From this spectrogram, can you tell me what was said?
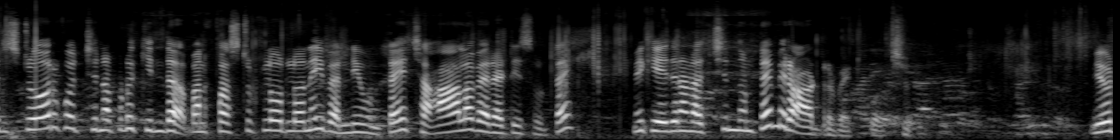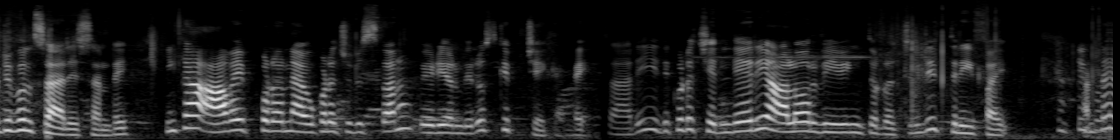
మీరు స్టోర్కి వచ్చినప్పుడు కింద మనకు ఫస్ట్ ఫ్లోర్లోనే ఇవన్నీ ఉంటాయి. చాలా వెరైటీస్ ఉంటాయి. మీకు ఏదైనా నచ్చింది ఉంటే మీరు ఆర్డర్ పెట్టుకోవచ్చు. బ్యూటిఫుల్ శారీస్ అండి. ఇంకా ఆ వైపు కూడా ఉన్నాయి అవి కూడా చూపిస్తాను. వీడియోని మీరు స్కిప్ చేయకండి. సారీ ఇది కూడా చందేరి ఆల్ ఓవర్ వీవింగ్ తోటి వచ్చింది త్రీ ఫైవ్. అంటే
